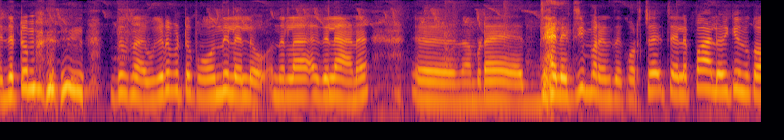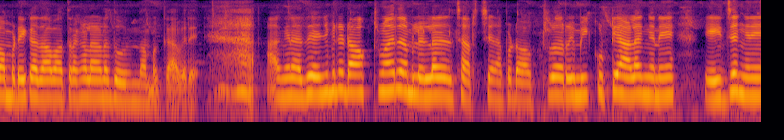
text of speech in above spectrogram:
എന്നിട്ടും ഇത് വീട് വിട്ട് പോകുന്നില്ലല്ലോ എന്നുള്ള ഇതിലാണ് നമ്മുടെ ജലജിയും പറയുന്നത്. കുറച്ച് ചിലപ്പോൾ ആലോചിക്കുന്നു കോമഡി കഥാപാത്രങ്ങളാണ് തോന്നുന്നത് നമുക്ക് അവർ അങ്ങനെ അത് കഴിഞ്ഞ് പിന്നെ ഡോക്ടർമാർ തമ്മിലുള്ള ചർച്ചയാണ്. അപ്പോൾ ഡോക്ടർ പറയും ഈ കുട്ടി ആളെങ്ങനെ ഏജ് എങ്ങനെ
